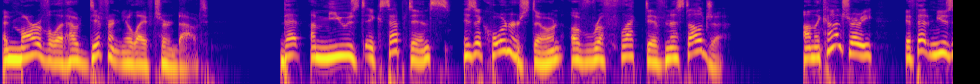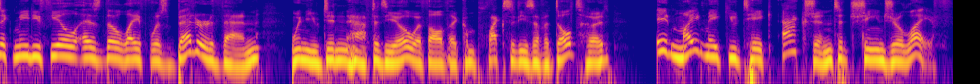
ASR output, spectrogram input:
and marvel at how different your life turned out. That amused acceptance is a cornerstone of reflective nostalgia. On the contrary, if that music made you feel as though life was better then, when you didn't have to deal with all the complexities of adulthood, it might make you take action to change your life,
